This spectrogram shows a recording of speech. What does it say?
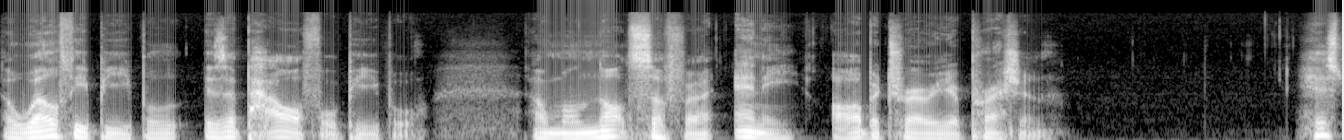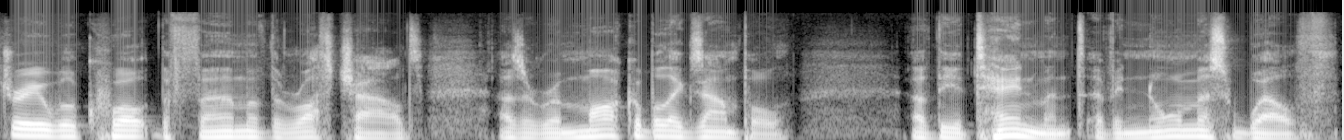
A wealthy people is a powerful people and will not suffer any arbitrary oppression. History will quote the firm of the Rothschilds as a remarkable example of the attainment of enormous wealth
